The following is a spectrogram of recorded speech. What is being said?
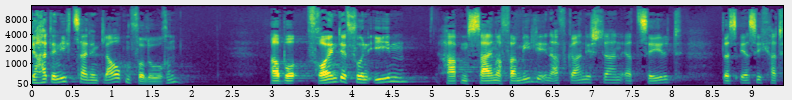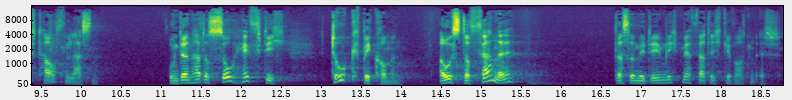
Der hatte nicht seinen Glauben verloren, aber Freunde von ihm haben seiner Familie in Afghanistan erzählt, dass er sich hat taufen lassen. Und dann hat er so heftig Druck bekommen aus der Ferne, dass er mit dem nicht mehr fertig geworden ist.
